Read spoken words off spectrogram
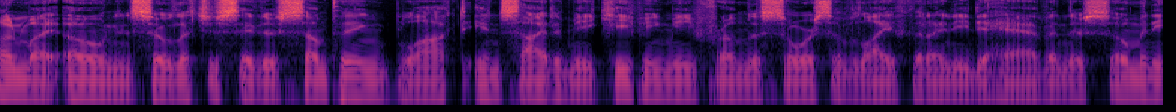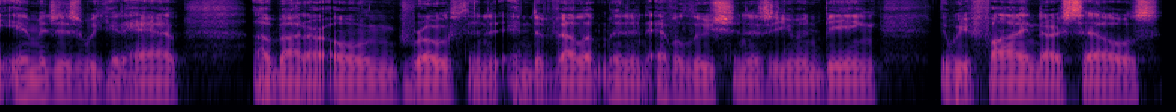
on my own. And so let's just say there's something blocked inside of me, keeping me from the source of life that I need to have. And there's so many images we could have about our own growth and, and development and evolution as a human being that we find ourselves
